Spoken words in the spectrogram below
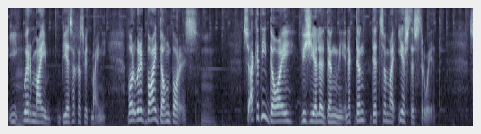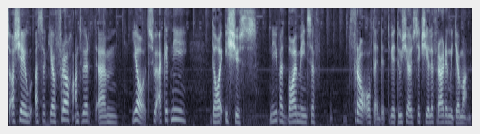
hier hmm. oor my besig is met my nie waaroor ek baie dankbaar is. Hmm. So ek het nie daai visuele ding nie en ek dink dit sou my eerste strooi het. So as jy as ek jou vraag antwoord ehm um, ja, so ek het nie daai issues nie wat baie mense vra altyd dit weet hoe's jou seksuele verhouding met jou man.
